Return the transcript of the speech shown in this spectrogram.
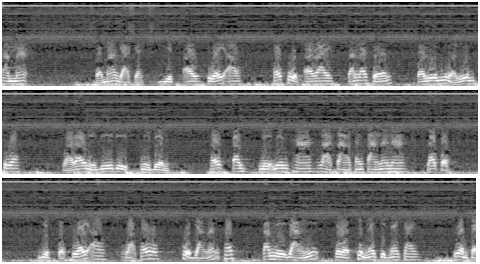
ธรรมะก็มากอยากจะหยิบเอาสวยเอา เขาพูดอะไรสรรเสริญก็ลืมเหนือลืมตัว ว่าเรานี่ดีดีนี่เด่นเขาตำหนี่นินทาว่ากล่าวต่างๆนานาเราก็หยิบก็สวยเอา ว่าเขาพูดอย่างนั้นเขาตำหนิอย่างนี้โกรธขึ้นในจิตในใจร่วนแต่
